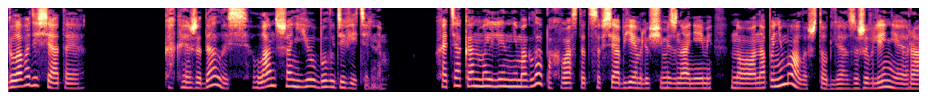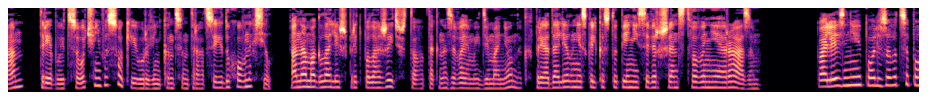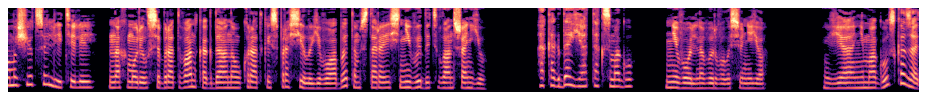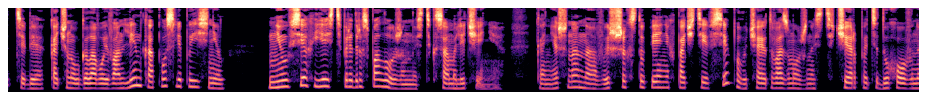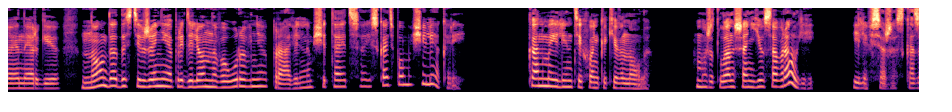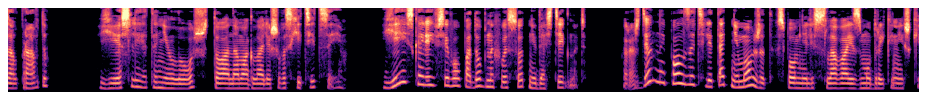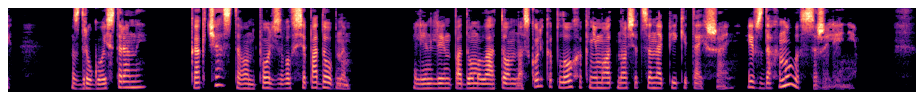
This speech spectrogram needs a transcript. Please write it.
Глава десятая. Как и ожидалось, Лан Шанью был удивительным. Хотя Кан Мэйлин не могла похвастаться всеобъемлющими знаниями, но она понимала, что для заживления ран требуется очень высокий уровень концентрации духовных сил. Она могла лишь предположить, что так называемый демоненок преодолел несколько ступеней совершенствования разом. Полезнее пользоваться помощью целителей, Нахмурился брат Ван, когда она украдкой спросила его об этом, стараясь не выдать Лан Шанью. «А когда я так смогу?» — невольно вырвалось у нее. «Я не могу сказать тебе», — качнул головой Ван Линк, а после пояснил. «Не у всех есть предрасположенность к самолечению. Конечно, на высших ступенях почти все получают возможность черпать духовную энергию, но до достижения определенного уровня правильным считается искать помощи лекарей. Кан Мэйлин тихонько кивнула. Может, Лан Шанью соврал ей? Или все же сказал правду? Если это не ложь, то она могла лишь восхититься им. Ей, скорее всего, подобных высот не достигнуть. Рожденный ползать летать не может, вспомнились слова из мудрой книжки. С другой стороны, как часто он пользовался подобным? Лин-Лин подумала о том, насколько плохо к нему относятся на пике Тайшань, и вздохнула с сожалением.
